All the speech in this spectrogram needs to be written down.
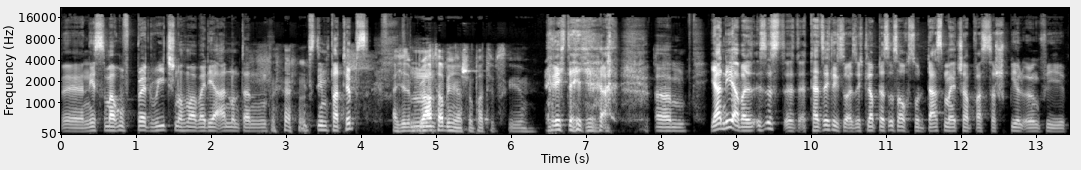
äh, nächstes Mal ruft Brad Reach nochmal bei dir an und dann gibst du ihm ein paar Tipps. Also Im Draft hm. habe ich ihm ja schon ein paar Tipps gegeben. Richtig, ja. Ähm, ja, nee, aber es ist äh, tatsächlich so. Also ich glaube, das ist auch so das Matchup, was das Spiel irgendwie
